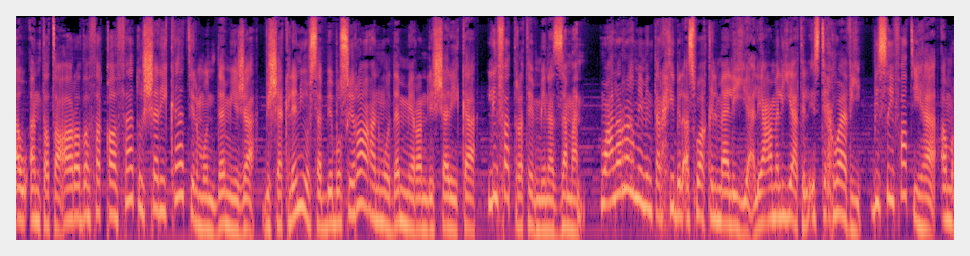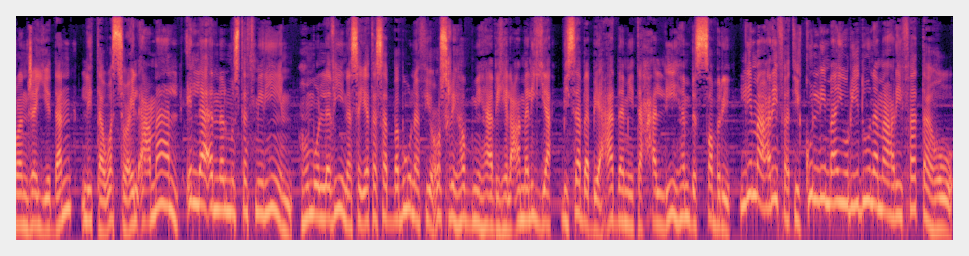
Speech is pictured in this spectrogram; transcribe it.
أو أن تتعارض ثقافات الشركات المندمجة بشكل يسبب صراعا مدمرا للشركة لفترة من الزمن. وعلى الرغم من ترحيب الأسواق المالية لعمليات الاستحواذ بصفتها امرا جيدا لتوسع الأعمال إلا أن المستثمرين هم الذين سيتسببون في عسر هضم هذه العملية بسبب عدم تحليهم بالصبر لمعرفة كل ما يريدون معرفته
